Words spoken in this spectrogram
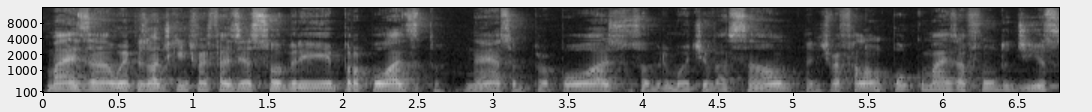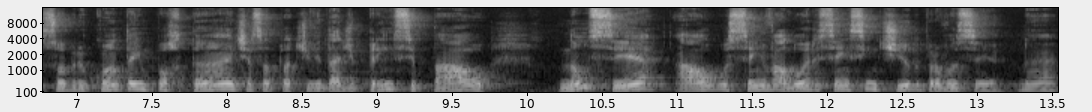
Mas uh, o episódio que a gente vai fazer é sobre propósito, né? Sobre propósito, sobre motivação. A gente vai falar um pouco mais a fundo disso, sobre o quanto é importante essa tua atividade principal não ser algo sem valor e sem sentido para você, né?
